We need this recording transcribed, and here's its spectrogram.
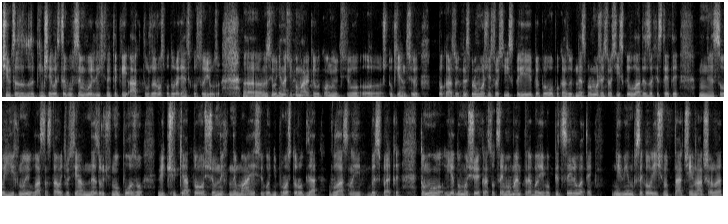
Чим це закінчилось? Це був символічний такий акт уже розпаду радянського союзу. Е, Сьогодні наші комарики виконують цю е, штукенцію. Показують неспроможність російської ППО, показують неспроможність російської влади захистити своїх. Ну і власне ставить росіян незручну позу відчуття того, що в них немає сьогодні простору для власної безпеки. Тому я думаю, що якраз у цей момент треба його підсилювати. І він психологічно так чи інакше, але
